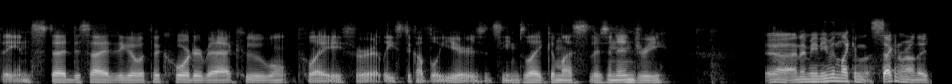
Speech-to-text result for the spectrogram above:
they instead decided to go with a quarterback who won't play for at least a couple of years. It seems like, unless there's an injury. Yeah, and I mean, even like in the second round, they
